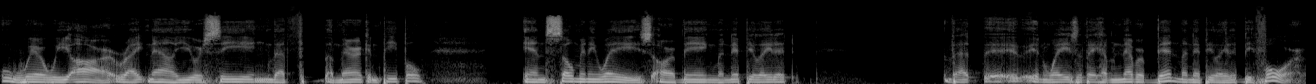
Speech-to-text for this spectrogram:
where we are right now, you are seeing that the American people, in so many ways, are being manipulated. That uh, in ways that they have never been manipulated before.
